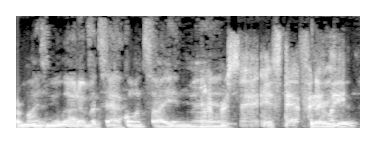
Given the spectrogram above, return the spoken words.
reminds me a lot of Attack on Titan, man. 100%. It's definitely.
